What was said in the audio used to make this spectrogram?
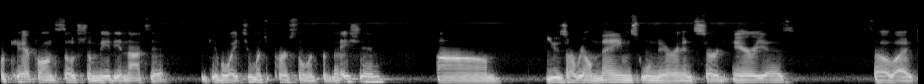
we're careful on social media not to give away too much personal information. Um, use our real names when we're in certain areas. So, like,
